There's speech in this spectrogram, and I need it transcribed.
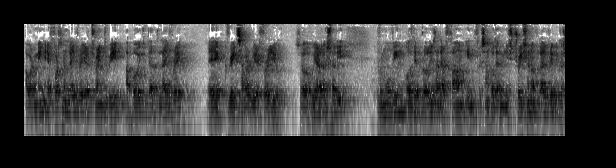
Our main efforts in the Liferay are trying to be avoid that the Liferay uh, creates a barrier for you. So we are actually removing all the problems that are found in, for example, the administration of Liferay because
